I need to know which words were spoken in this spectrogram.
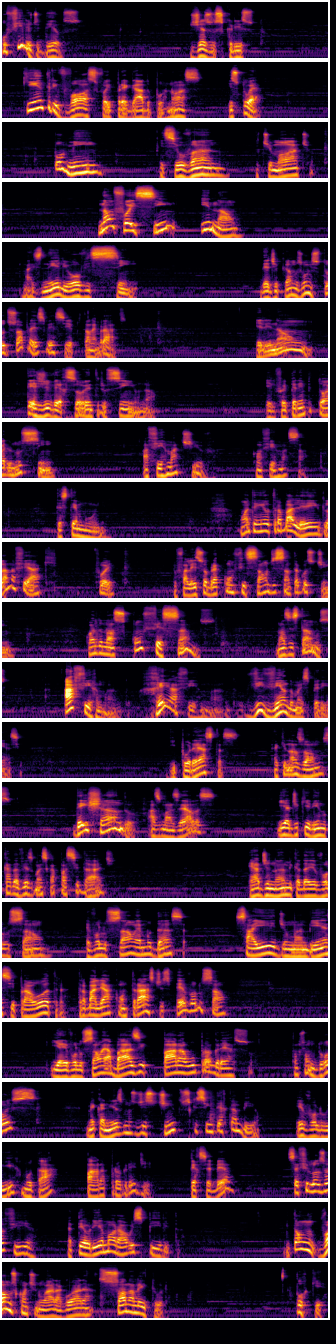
o Filho de Deus, Jesus Cristo, que entre vós foi pregado por nós, isto é, por mim e Silvano e Timóteo Não foi sim e não, mas nele houve sim. Dedicamos um estudo só para esse versículo, estão lembrados? Ele não tergiversou entre o sim e o não. Ele foi peremptório no sim, afirmativa, confirmação, testemunho. Ontem eu trabalhei lá na FEAC, foi. Eu falei sobre a confissão de Santo Agostinho. Quando nós confessamos, nós estamos afirmando, reafirmando, vivendo uma experiência. E por estas é que nós vamos deixando as mazelas e adquirindo cada vez mais capacidade. É a dinâmica da evolução. Evolução é mudança. Sair de uma ambiência para outra, trabalhar contrastes, evolução. E a evolução é a base para o progresso. Então são dois mecanismos distintos que se intercambiam: evoluir, mudar para progredir. Perceberam? Isso é filosofia, é teoria moral espírita. Então vamos continuar agora só na leitura. Por quê?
